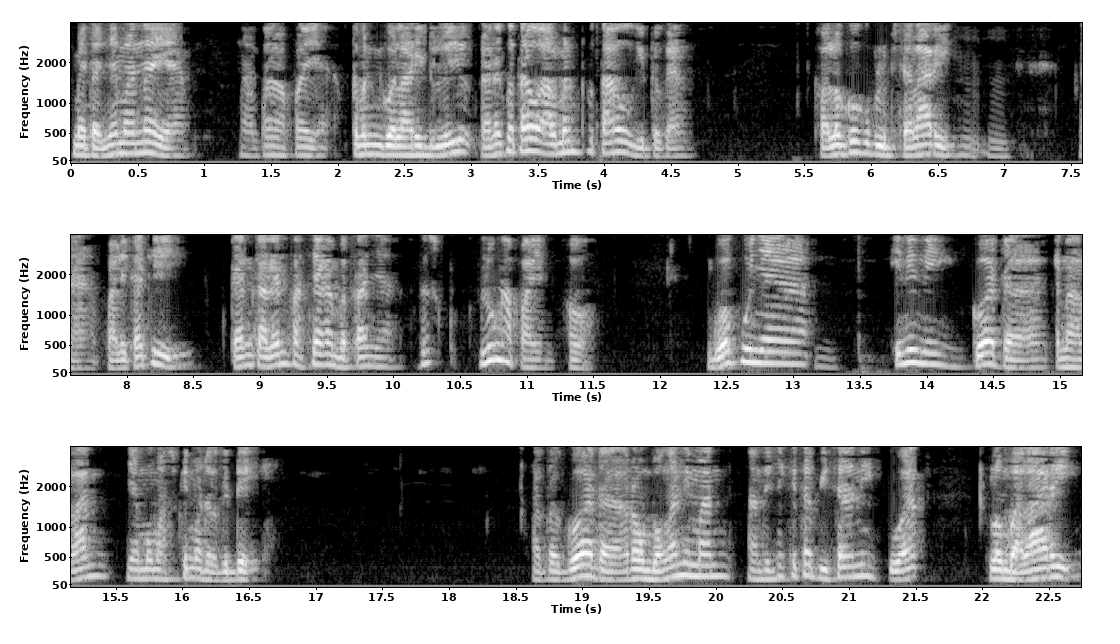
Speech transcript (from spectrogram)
Medannya mana ya? Atau apa ya? Temen gue lari dulu yuk, karena gue tahu Alman tuh tahu gitu kan. Kalau gue belum bisa lari, Mm-mm. Nah, balik lagi. Kan kalian pasti akan bertanya, terus lu ngapain? Oh, gue punya ini nih, gue ada kenalan yang mau masukin modal gede. Atau gue ada rombongan nih, man. Nantinya kita bisa nih buat lomba lari.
